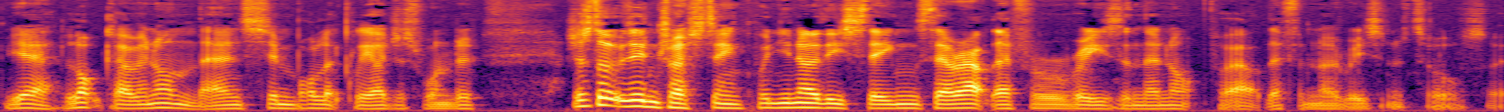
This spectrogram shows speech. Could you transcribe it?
yeah, a lot going on there. And symbolically, I just wondered, I just thought it was interesting when you know these things, they're out there for a reason. They're not put out there for no reason at all. So,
